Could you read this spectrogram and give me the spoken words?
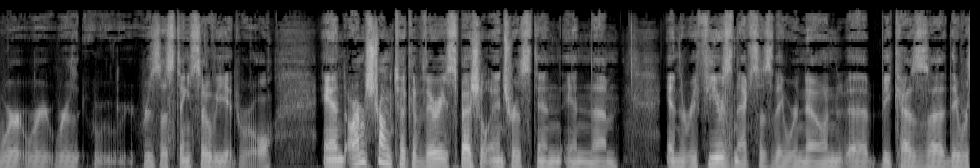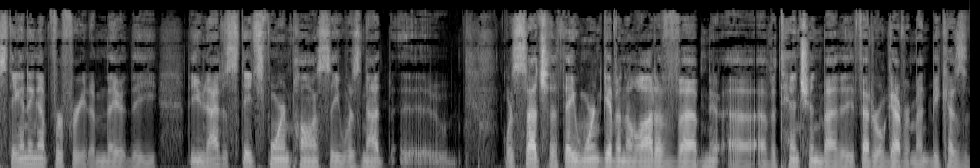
were, were, were, resisting Soviet rule, and Armstrong took a very special interest in in um, in the refuseniks, as they were known, uh, because uh, they were standing up for freedom. They, the the United States foreign policy was not uh, was such that they weren't given a lot of uh, uh, of attention by the federal government because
